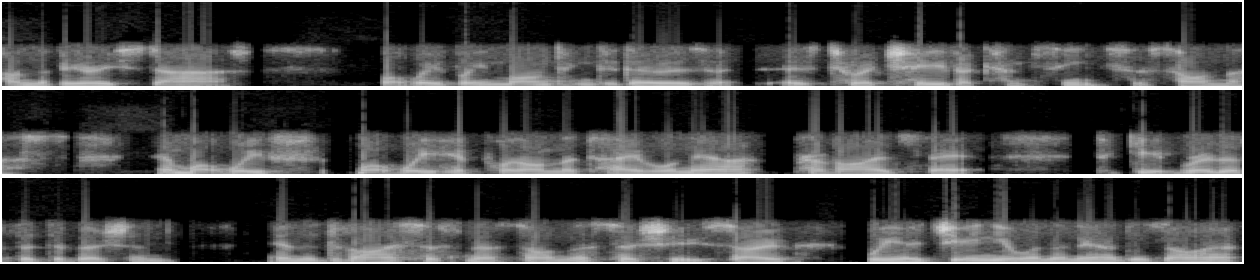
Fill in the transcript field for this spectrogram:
from the very start. What we've been wanting to do is, is to achieve a consensus on this, and what we've what we have put on the table now provides that to get rid of the division and the divisiveness on this issue. So we are genuine in our desire,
